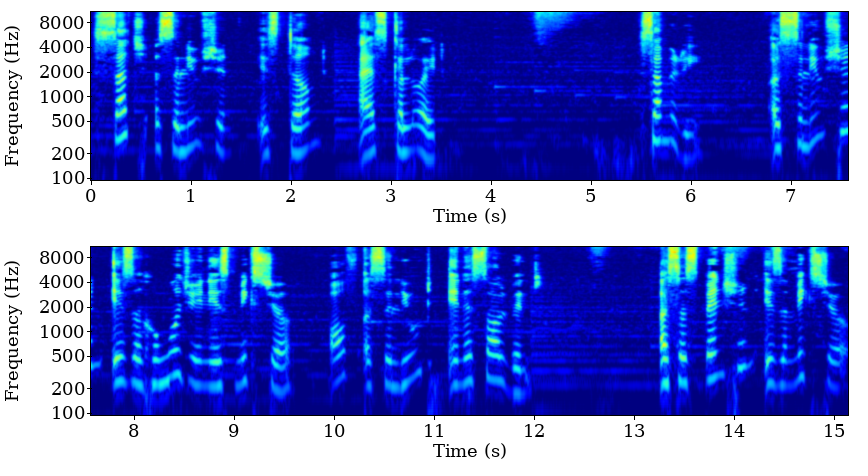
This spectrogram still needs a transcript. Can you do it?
Such a solution is termed as colloid. Summary A solution is a homogeneous mixture of a solute in a solvent. A suspension is a mixture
